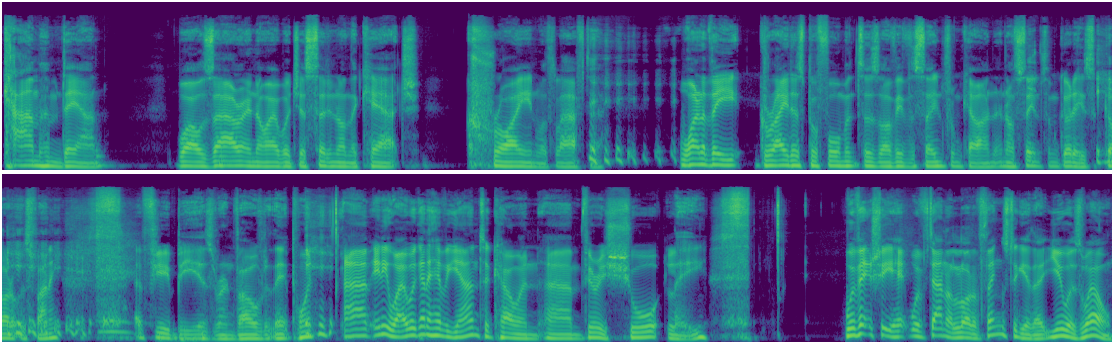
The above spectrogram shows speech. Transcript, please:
calm him down, while Zara and I were just sitting on the couch crying with laughter one of the greatest performances I've ever seen from Cohen, and I've seen some goodies. God, it was funny. A few beers were involved at that point. Um, anyway, we're going to have a yarn to Cohen um, very shortly. We've actually ha- we've done a lot of things together, you as well.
